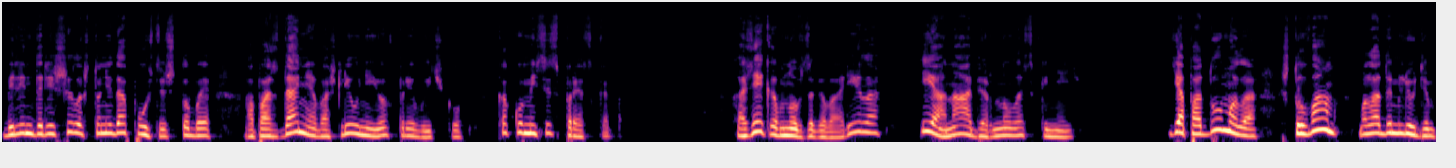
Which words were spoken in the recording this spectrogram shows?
Белинда решила, что не допустит, чтобы опоздания вошли у нее в привычку, как у миссис Прескотт. Хозяйка вновь заговорила, и она обернулась к ней. Я подумала, что вам, молодым людям,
